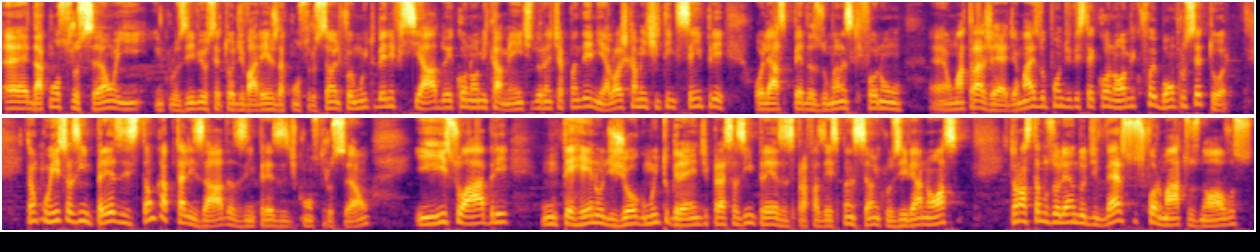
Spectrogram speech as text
é, da construção e, inclusive, o setor de varejo da construção, ele foi muito beneficiado economicamente durante a pandemia. Logicamente, a gente tem que sempre olhar as perdas humanas que foram é, uma tragédia, mas do ponto de vista econômico foi bom para o setor. Então, com isso, as empresas estão capitalizadas, as empresas de construção, e isso abre um terreno de jogo muito grande para essas empresas, para fazer expansão, inclusive a nossa. Então, nós estamos olhando diversos formatos novos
